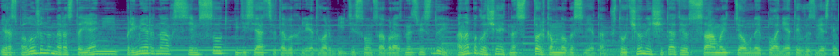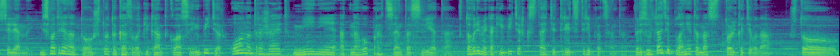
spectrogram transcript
и расположена на расстоянии примерно в 750 световых лет в орбите Солнцеобразной звезды. Она поглощает настолько много света, что ученые считают ее самой темной планетой в известной Вселенной. Несмотря на то, что это газовый гигант класса Юпитер, он отражает менее 1% света, в то время как Юпитер, кстати, 33%. В результате планета настолько темна, что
